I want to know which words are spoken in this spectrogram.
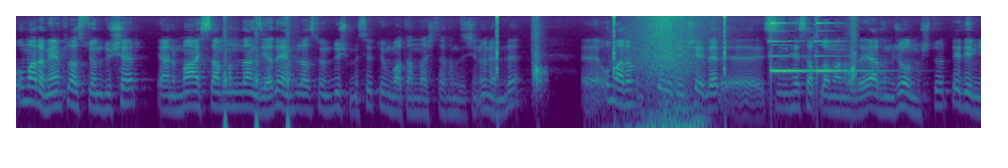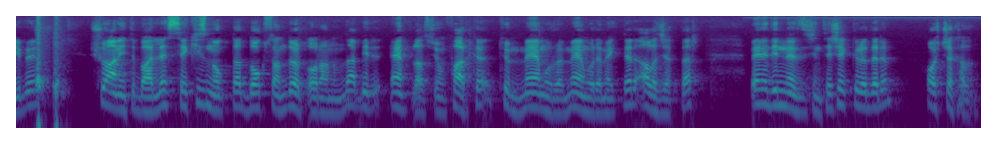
Umarım enflasyon düşer. Yani maaş zammından ziyade enflasyon düşmesi tüm vatandaşlarımız için önemli. Umarım söylediğim şeyler sizin hesaplamanızda yardımcı olmuştur. Dediğim gibi şu an itibariyle 8.94 oranında bir enflasyon farkı tüm memur ve memur emeklileri alacaklar. Beni dinlediğiniz için teşekkür ederim. Hoşçakalın.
